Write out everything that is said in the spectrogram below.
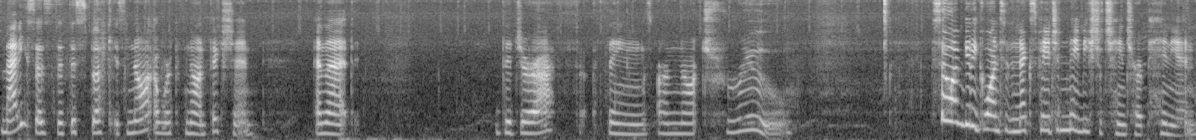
Maddie says that this book is not a work of nonfiction and that the giraffe things are not true. So I'm going to go on to the next page and maybe she'll change her opinion.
